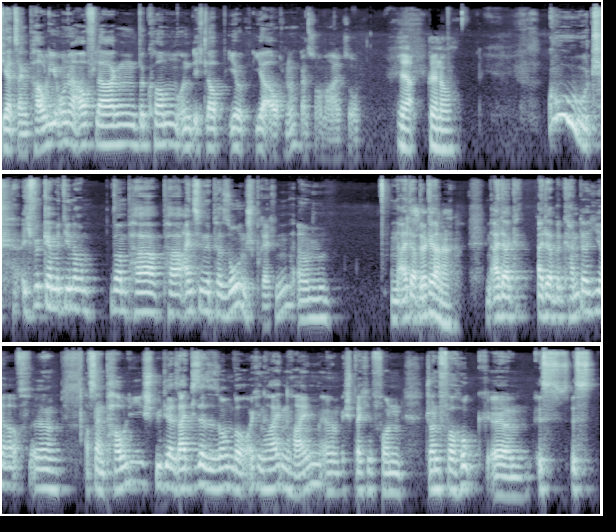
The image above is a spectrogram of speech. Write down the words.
die hat St. Pauli ohne Auflagen bekommen und ich glaube, ihr, ihr auch, ne? Ganz normal so. Ja, genau. Gut, ich würde gerne mit dir noch über ein paar, paar einzelne Personen sprechen. Ähm, ein alter, Sehr gerne. ein alter, alter Bekannter hier auf, äh, auf St. Pauli spielt ja seit dieser Saison bei euch in Heidenheim. Äh, ich spreche von John Verhook. Äh, ist, ist,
